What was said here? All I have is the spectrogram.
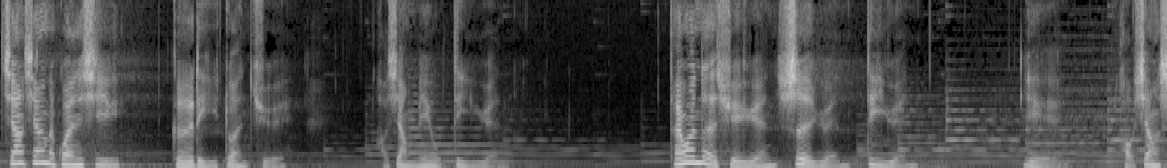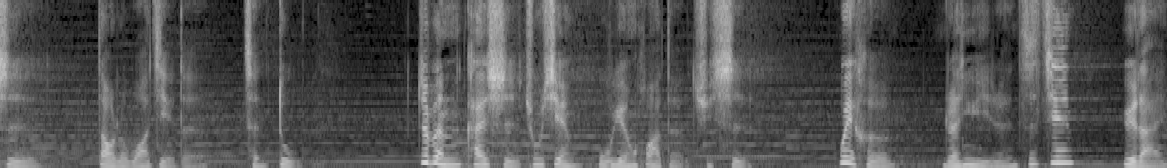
家乡的关系隔离断绝，好像没有地缘。台湾的血缘、社缘、地缘，也好像是到了瓦解的程度。日本开始出现无缘化的趋势，为何人与人之间越来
